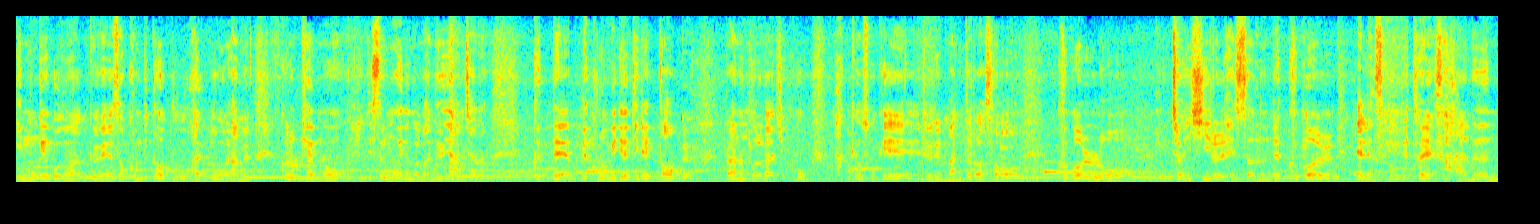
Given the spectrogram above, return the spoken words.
인문계 고등학교에서 컴퓨터 부 활동을 하면 그렇게 뭐 쓸모 있는 걸 만들지 않잖아 그때 매크로미디어 디렉터라는 네. 걸 가지고 학교 소개를 만들어서 그걸로 전시를 했었는데 그걸 앨런스 컴퓨터에서 하는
